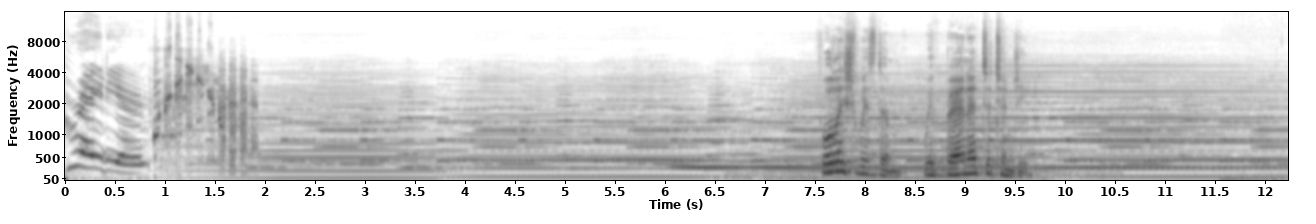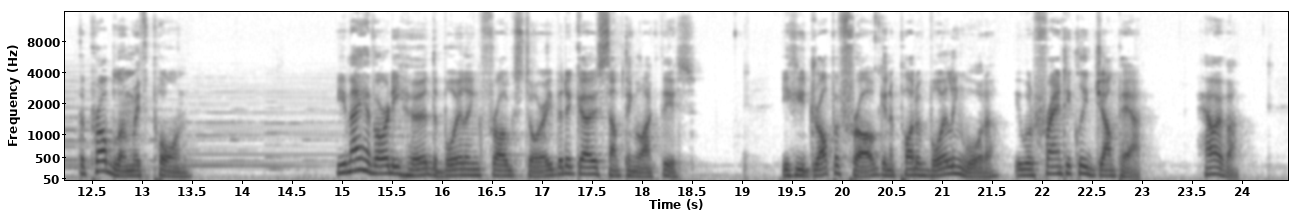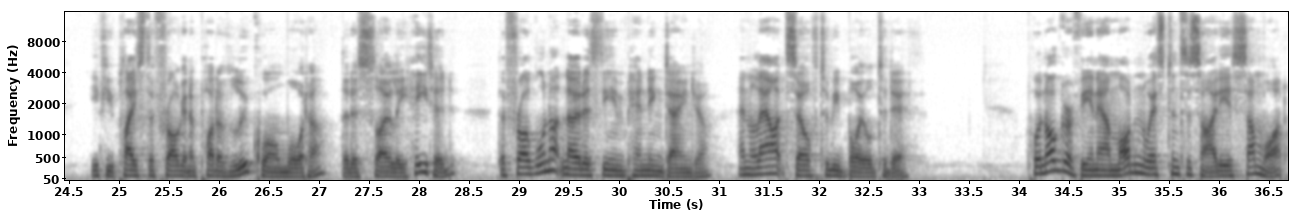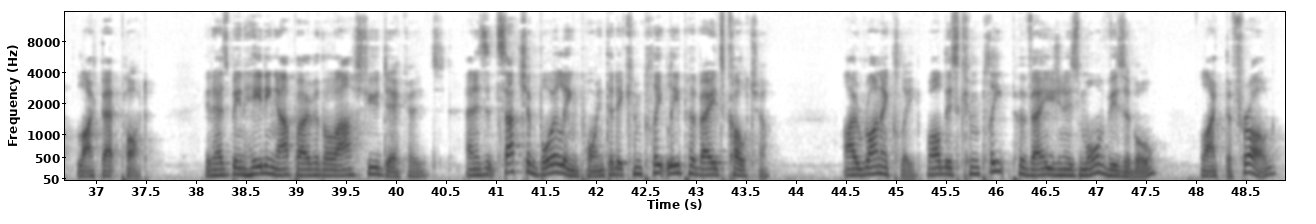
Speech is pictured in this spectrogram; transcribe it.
Cradio. Foolish Wisdom with Bernard Toutounji. The problem with porn. You may have already heard the boiling frog story, but it goes something like this. If you drop a frog in a pot of boiling water, it will frantically jump out. However, if you place the frog in a pot of lukewarm water that is slowly heated, the frog will not notice the impending danger and allow itself to be boiled to death. Pornography in our modern Western society is somewhat like that pot. It has been heating up over the last few decades and is at such a boiling point that it completely pervades culture. Ironically, while this complete pervasion is more visible, like the frog,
